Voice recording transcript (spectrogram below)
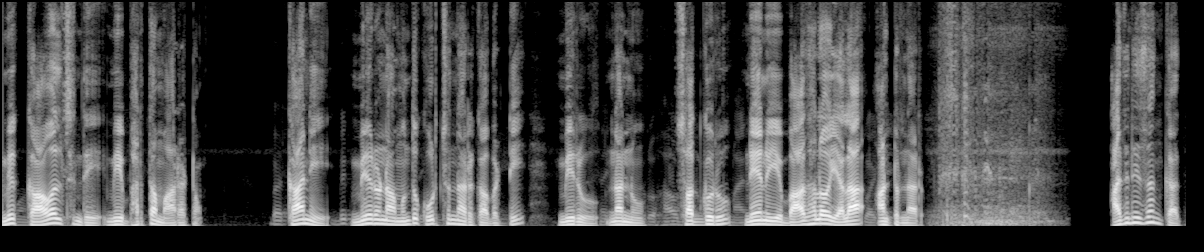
మీకు కావాల్సింది మీ భర్త మారటం. కానీ మీరు నా ముందు కూర్చున్నారు కాబట్టి మీరు నన్ను సద్గురు నేను ఈ బాధలో ఎలా అంటున్నారు. అది నిజం కాదు.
